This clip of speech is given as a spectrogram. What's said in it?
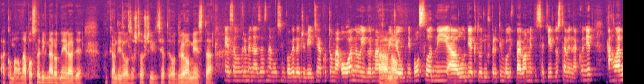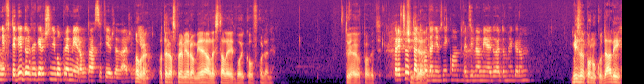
ako mal naposledy v Národnej rade, kandidoval zo 142. miesta. Ja samozrejme na záznam musím povedať, že viete, ako to má Olano, Igor Matovič je úplne posledný a ľudia, ktorí už predtým boli v parlamente, sa tiež dostavili nakoniec. A hlavne vtedy Eduard Heger ešte nebol premiérom, to asi tiež zaváži. Dobre, a teraz premiérom je, ale stále je dvojkou v Oľane. Tu je aj odpoveď. Prečo Čiže... tá dohoda nevznikla medzi vami a Eduardom Hegerom? My sme ponuku dali, e,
